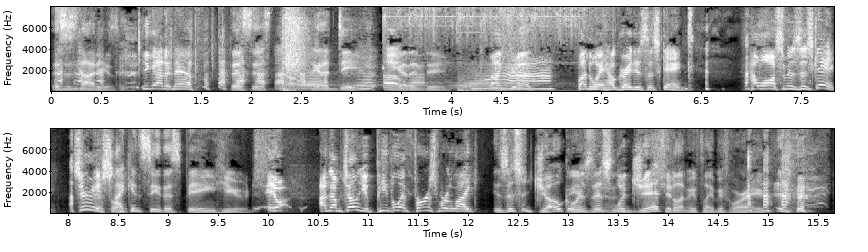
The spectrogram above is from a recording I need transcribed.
This is not easy. You got an F. This is no. I got a D. I got a D. Not good. By the way, how great is this game? How awesome is this game? Seriously. I can see this being huge. Know, and I'm telling you, people at first were like, is this a joke or is this legit? Should have let me play before I.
